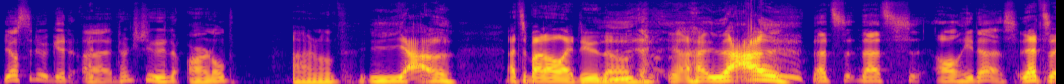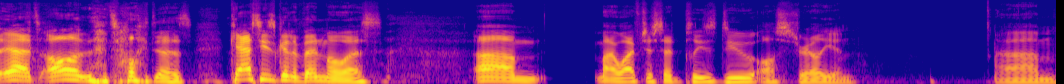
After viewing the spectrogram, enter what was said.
You also do a good, uh, don't you do an Arnold? Arnold. Yeah. That's about all I do, though. Yeah. That's that's all he does. that's yeah. That's all. That's all he does. Cassie's gonna Venmo us. Um, my wife just said, please do Australian. Um,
